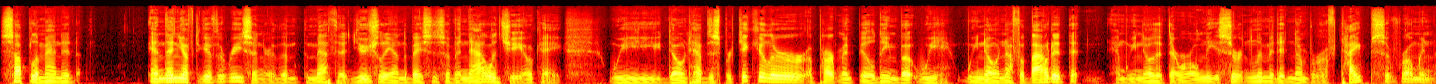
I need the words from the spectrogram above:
supplemented and then you have to give the reason or the, the method, usually on the basis of analogy. Okay, we don't have this particular apartment building, but we, we know enough about it that, and we know that there are only a certain limited number of types of Roman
